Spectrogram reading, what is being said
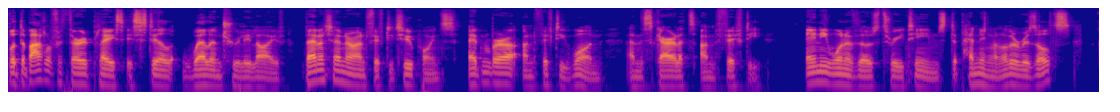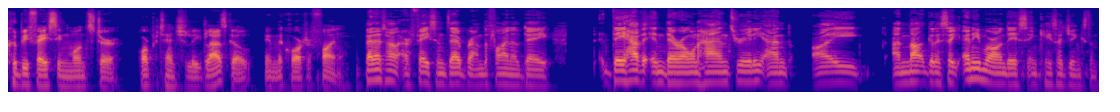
But the battle for third place is still well and truly live. Benetton are on 52 points, Edinburgh on 51, and the Scarlets on 50. Any one of those three teams, depending on other results, could be facing Munster or potentially Glasgow in the quarter final. Benetton are facing Zebre on the final day. They have it in their own hands, really, and I am not going to say any more on this in case I jinx them.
